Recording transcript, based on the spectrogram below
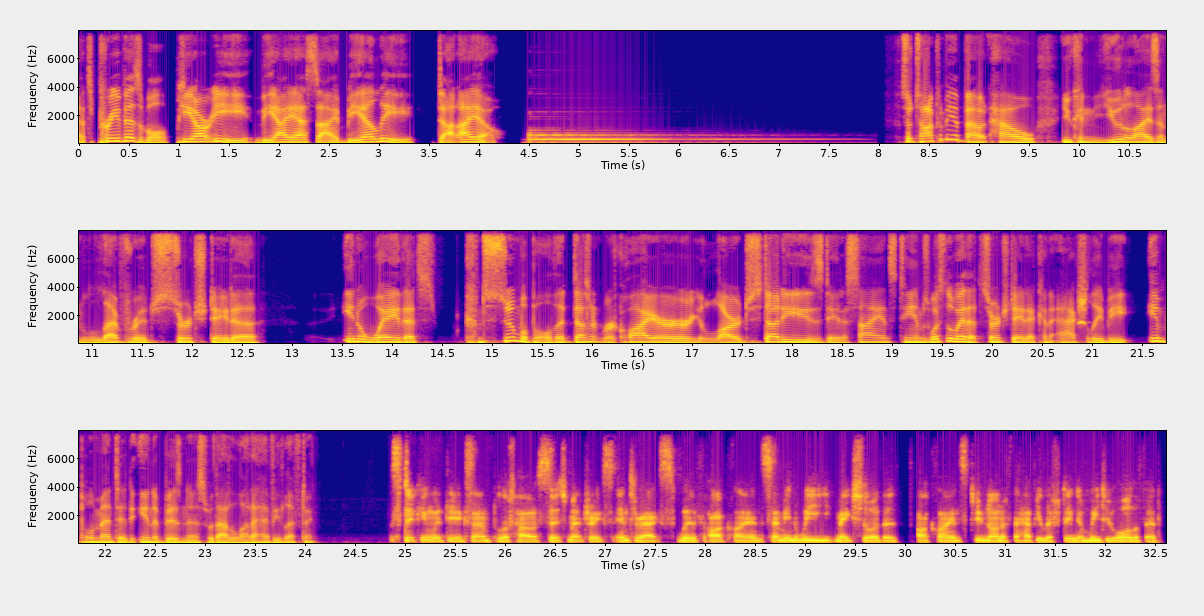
that's previsible, P R E V I S I B L E dot I O. So, talk to me about how you can utilize and leverage search data in a way that's consumable, that doesn't require large studies, data science teams. What's the way that search data can actually be implemented in a business without a lot of heavy lifting? Sticking with the example of how Searchmetrics interacts with our clients, I mean, we make sure that our clients do none of the heavy lifting and we do all of it.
